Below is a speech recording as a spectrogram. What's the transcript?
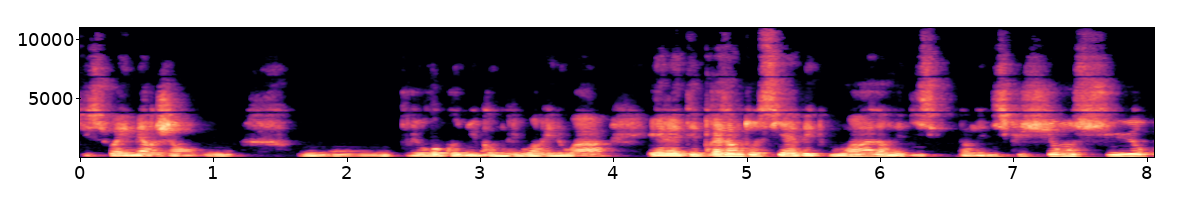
qu'ils soient émergents ou, ou, plus reconnus comme Grégoire Éloi. Et elle a été présente aussi avec moi dans des, discussions sur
